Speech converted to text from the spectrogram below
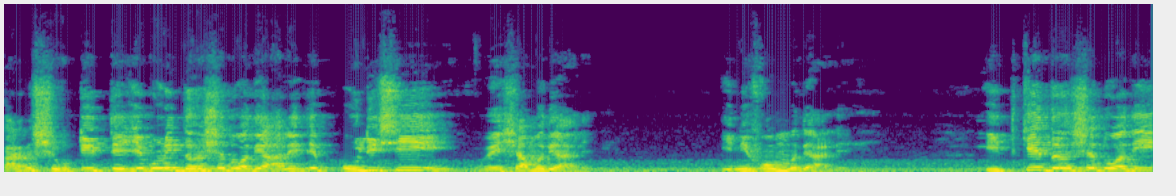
कारण शेवटी ते जे कोणी दहशतवादी आले ते पोलिसी वेशामध्ये आले युनिफॉर्ममध्ये आले. इतके दहशतवादी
